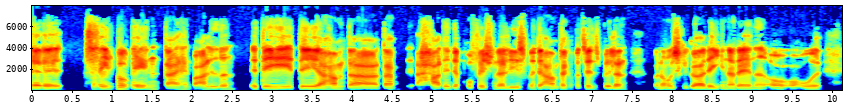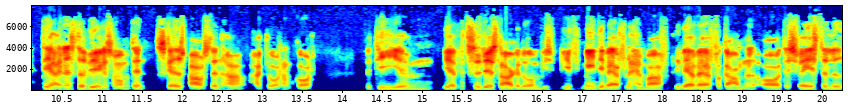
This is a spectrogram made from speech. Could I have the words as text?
Øh, så inde på banen, der er han bare lederen. Det, det er ham, der, der har den der professionalisme. Det er ham, der kan fortælle spilleren, hvornår de skal gøre det ene og det andet. Og, og øh, det har et eller andet sted virket som om, den skadespause, den har, har gjort ham godt. Fordi øh, vi har tidligere snakket om, vi, vi mente i hvert fald, at han var det ved at være for gammel og det svageste led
